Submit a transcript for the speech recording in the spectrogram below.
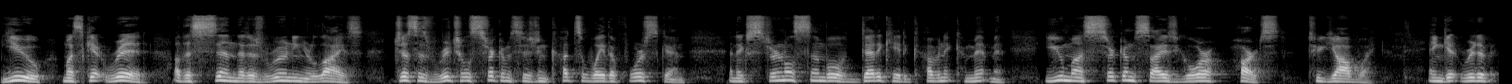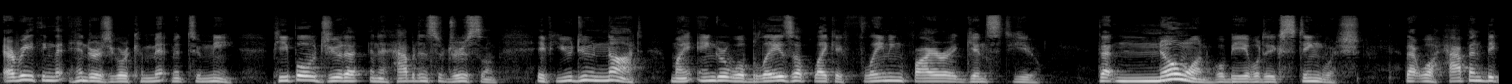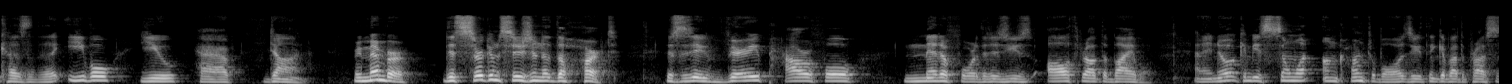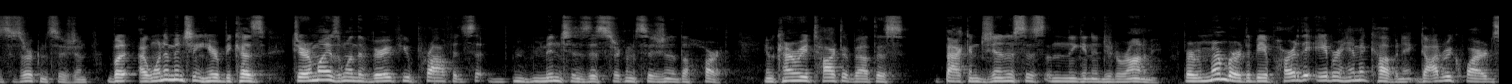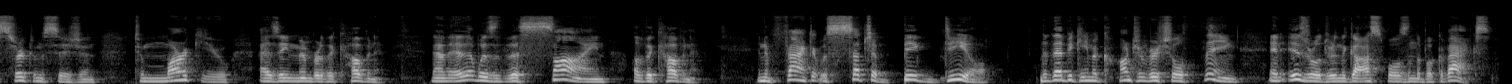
You must get rid of the sin that is ruining your lives, just as ritual circumcision cuts away the foreskin, an external symbol of dedicated covenant commitment. You must circumcise your hearts to Yahweh and get rid of everything that hinders your commitment to me, people of Judah and inhabitants of Jerusalem. If you do not, my anger will blaze up like a flaming fire against you, that no one will be able to extinguish. That will happen because of the evil you have done. Remember, this circumcision of the heart, this is a very powerful metaphor that is used all throughout the Bible. And I know it can be somewhat uncomfortable as you think about the process of circumcision, but I want to mention here because Jeremiah is one of the very few prophets that mentions this circumcision of the heart. And we kind of already talked about this back in Genesis and then again in Deuteronomy. But remember, to be a part of the Abrahamic covenant, God required circumcision to mark you as a member of the covenant. Now, that was the sign of the covenant. And in fact, it was such a big deal that that became a controversial thing in Israel during the Gospels and the book of Acts.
